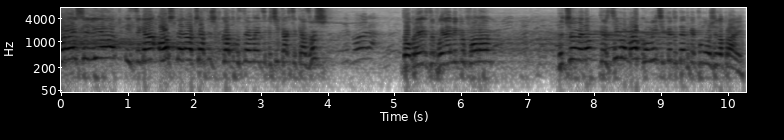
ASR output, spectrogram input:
Това беше Лия и сега още една участничка, която по момент се качи. Как се казваш? Девора. Добре, заповядай микрофона. Да чуем едно красиво малко момиче като теб какво може да прави.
